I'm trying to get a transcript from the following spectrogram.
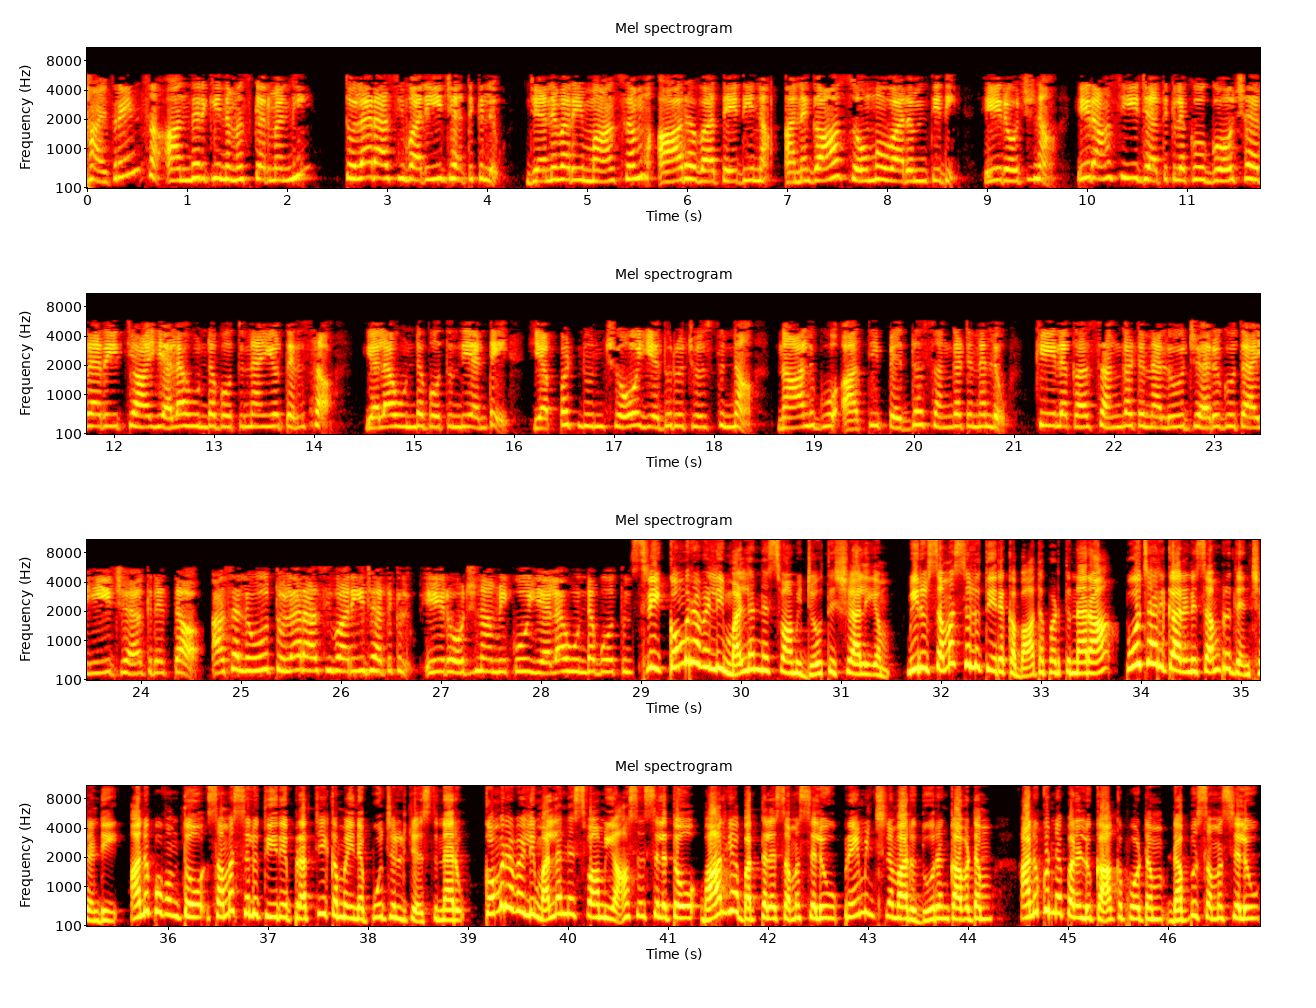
Hi friends అందరికీ నమస్కారం అండి. తులారాశి వారి జాతకులు. జనవరి మాసం ఆరవ తేదీన అనగా సోమవారం తిది. ఈ రోజున ఈ రాశి జాతకులకు గోచర రీత్యా ఎలా ఉండబోతున్నాయో తెలుసా? ఎలా ఉండబోతుంది అంటే ఎప్పటి నుంచో ఎదురు చూస్తున్న నాలుగు అతి పెద్ద సంఘటనలు. కీలక సంఘటనలు జరుగుతాయి. జాగ్రత్త. అసలు తులరాశి వారి జాతకులు ఈ రోజున మీకు ఎలా ఉండబోతుంది శ్రీ కొమరవెల్లి మల్లన్న స్వామి జ్యోతిష్యాలయం. మీరు సమస్యలు తీరక బాధపడుతున్నారా? పూజారి గారిని సంప్రదించండి. అనుభవంతో సమస్యలు తీరే ప్రత్యేకమైన పూజలు చేస్తున్నారు. కొమరవెల్లి మల్లన్న స్వామి ఆశస్సులతో భార్యాభర్తల సమస్యలు ప్రేమించిన వారు దూరం కావటం అనుకున్న పనులు కాకపోవటం డబ్బు సమస్యలు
